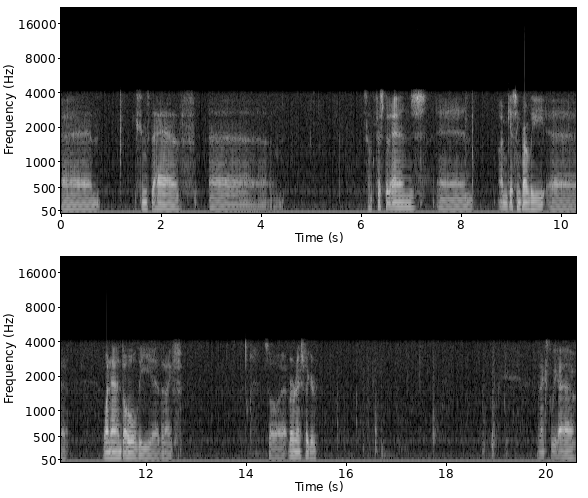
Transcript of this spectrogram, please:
Um, he seems to have um, some fisted hands, and I'm guessing probably. One hand to hold the uh, the knife. So uh, very nice figure. Next we have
